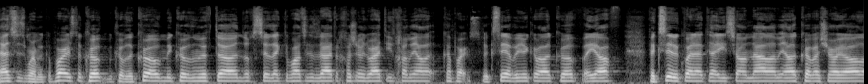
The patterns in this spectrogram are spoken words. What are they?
That's just where Mikaparis the Krov, Mikrov the Krov, Mikrov the Mifta, and the Chsev like the Pasuk right, the Chashem right, Yicham Yal Kaparis. Vixev Yikar al Krov, Vayaf, Vixev the Kwan Kay Yisrael Nala Yal Krov Asher Yal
